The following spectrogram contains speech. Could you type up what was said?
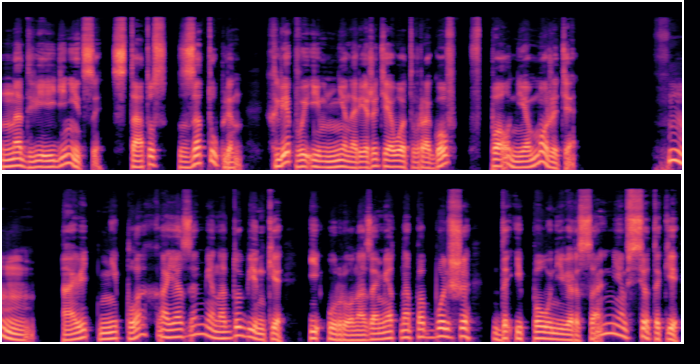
на 2 единицы. Статус затуплен. Хлеб вы им не нарежете, а вот врагов вполне можете. Хм, а ведь неплохая замена дубинки и урона заметно побольше, да и поуниверсальнее все-таки.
